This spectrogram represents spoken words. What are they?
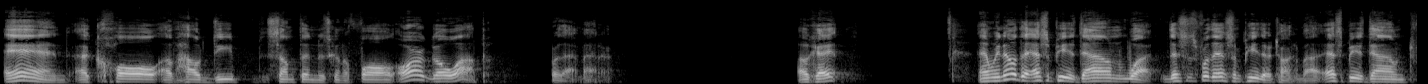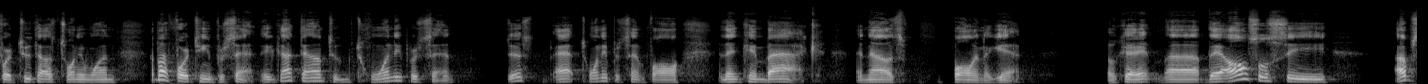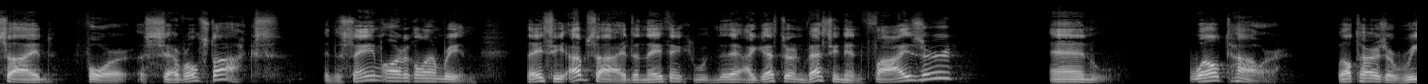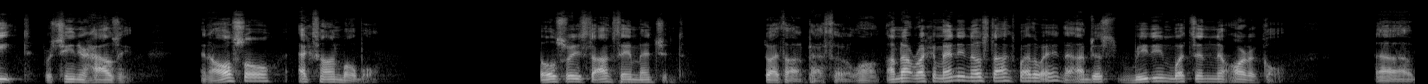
and a call of how deep something is going to fall or go up, for that matter. Okay, and we know the S&P is down. What? This is for the S&P they're talking about. S&P is down for 2021 about 14 percent. It got down to 20 percent, just at 20 percent fall, and then came back and now it's falling again. Okay, uh, they also see upside for several stocks. In the same article I'm reading, they see upsides and they think, I guess they're investing in Pfizer and Welltower. Welltower is a REIT for senior housing, and also ExxonMobil. Those three stocks they mentioned. So I thought I'd pass that along. I'm not recommending those stocks, by the way. I'm just reading what's in the article uh,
